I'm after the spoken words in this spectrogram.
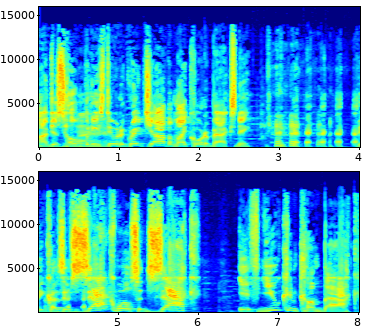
I'm just hoping he's doing a great job on my quarterback's knee. because if Zach Wilson, Zach, if you can come back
